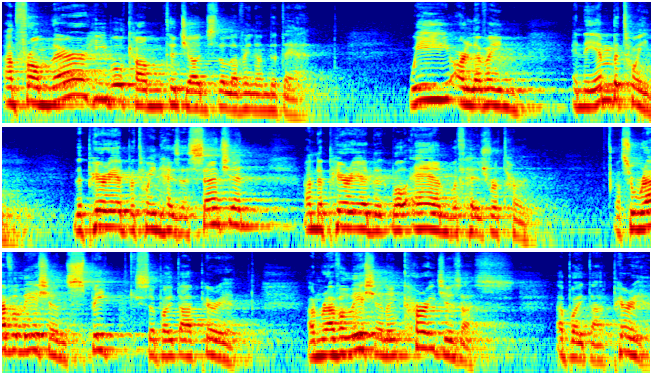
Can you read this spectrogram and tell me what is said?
and from there he will come to judge the living and the dead. We are living in the in between, the period between his ascension and the period that will end with his return. And so Revelation speaks about that period, and Revelation encourages us about that period.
